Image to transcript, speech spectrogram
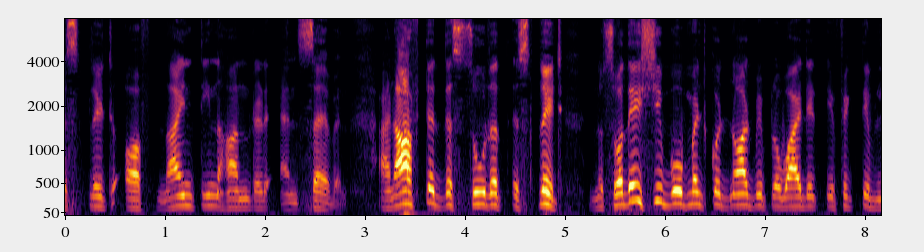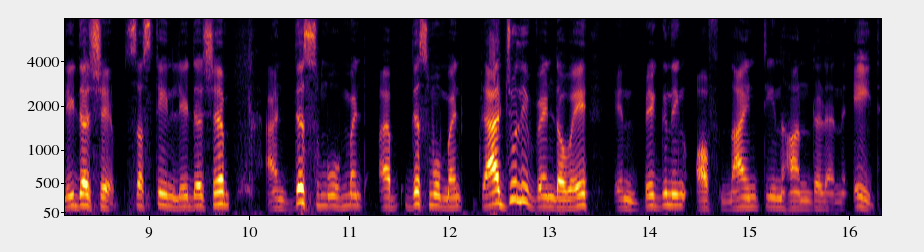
split of 1907. And after this Surat split, the Swadeshi movement could not be provided effective leadership, sustained leadership, and this movement, uh, this movement gradually went away in beginning of 1908.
